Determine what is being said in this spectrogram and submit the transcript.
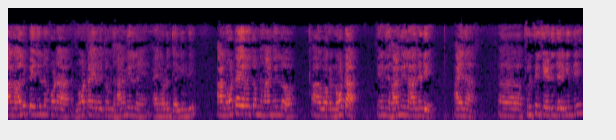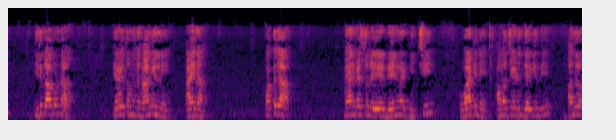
ఆ నాలుగు పేజీల్లో కూడా నూట ఇరవై తొమ్మిది హామీలని ఆయన ఇవ్వడం జరిగింది. ఆ నూట ఇరవై తొమ్మిది హామీల్లో ఒక నూట ఎనిమిది హామీలను ఆల్రెడీ ఆయన ఫుల్ఫిల్ చేయడం జరిగింది. ఇది కాకుండా ఇరవై తొమ్మిది హామీల్ని ఆయన కొత్తగా మేనిఫెస్టోలో లేని వాటిని ఇచ్చి వాటిని అమలు చేయడం జరిగింది. అందులో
